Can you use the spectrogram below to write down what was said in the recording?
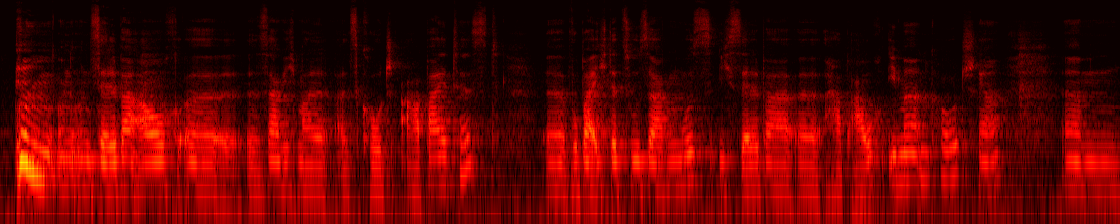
und, und selber auch, äh, sage ich mal, als Coach arbeitest, äh, wobei ich dazu sagen muss, ich selber äh, habe auch immer einen Coach. Ja. Ähm,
